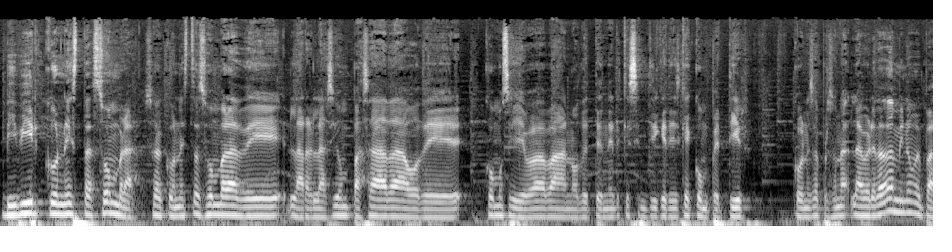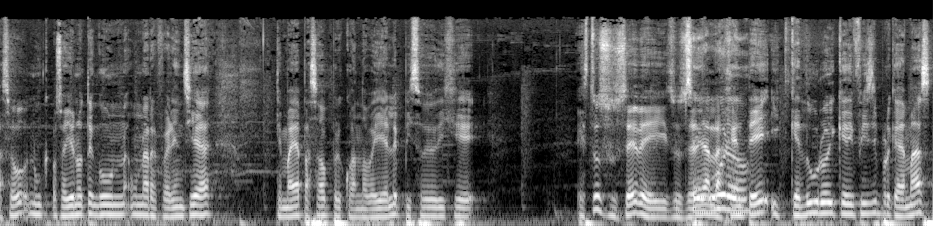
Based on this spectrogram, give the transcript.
vivir con esta sombra, o sea, con esta sombra de la relación pasada o de cómo se llevaban o de tener que sentir que tienes que competir con esa persona. La verdad a mí no me pasó, nunca, o sea, yo no tengo un- una referencia que me haya pasado, pero cuando veía el episodio dije, esto sucede y sucede a la gente y qué duro y qué difícil porque además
